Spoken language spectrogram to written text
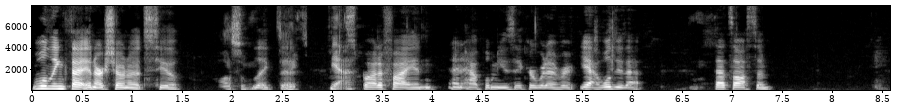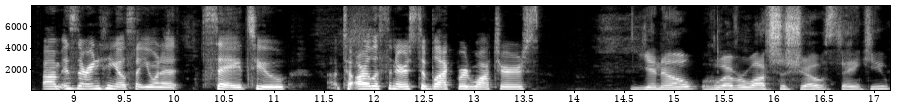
We'll link that in our show notes too. Awesome. Like the Yeah. Spotify and, and Apple Music or whatever. Yeah, we'll do that. That's awesome. Um, is there anything else that you want to say to to our listeners, to Black Bird watchers? You know, whoever watched the show, thank you.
